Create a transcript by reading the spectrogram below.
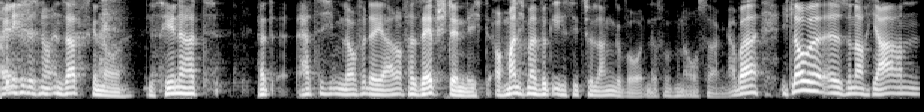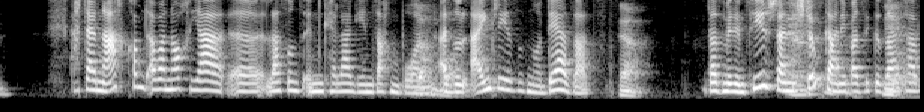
Eigentlich ist es noch ein Satz, genau. Die Szene hat hat, hat sich im Laufe der Jahre verselbstständigt. Auch manchmal wirklich ist sie zu lang geworden, das muss man auch sagen. Aber ich glaube, äh, so nach Jahren Ach, danach kommt aber noch, ja, äh, lass uns in den Keller gehen, Sachen bohren. Sachen bohren. Also eigentlich ist es nur der Satz. Ja. Das mit dem Zielstein, das stimmt gar nicht, was ich gesagt Nee. habe.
